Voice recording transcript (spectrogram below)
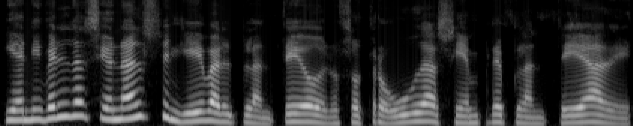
Y a nivel nacional se lleva el planteo nosotros, UDA siempre plantea de,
